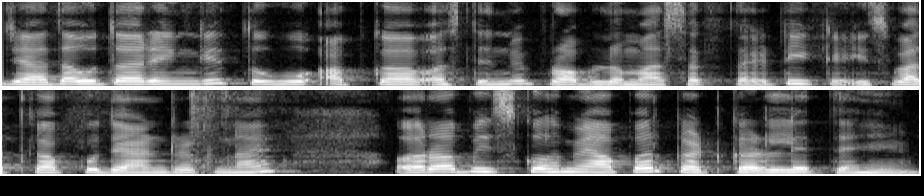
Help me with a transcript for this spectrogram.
ज़्यादा उतारेंगे तो वो आपका अस्तिन में प्रॉब्लम आ सकता है, ठीक है? इस बात का आपको ध्यान रखना है और अब इसको हम यहाँ पर कट कर लेते हैं।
